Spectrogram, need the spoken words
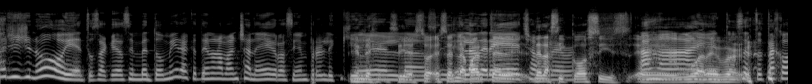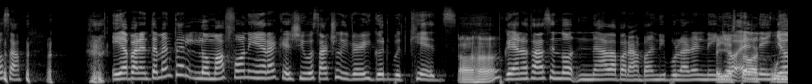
how did you know? Y entonces aquella se inventó, mira, que tiene una mancha negra siempre a la izquierda. sí, eso, sí, eso es en la parte de- derecha, de, la whatever. psicosis. eh, Ajá, y whatever. entonces todas estas cosas. Y aparentemente lo más funny era que she was actually very good with kids. Ajá. Porque ella no estaba haciendo nada para manipular al niño. Ella El niño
